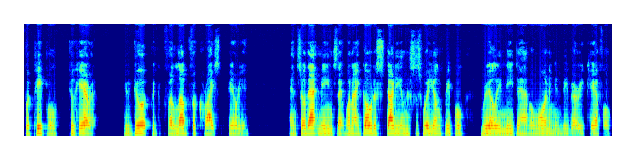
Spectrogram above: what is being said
for people to hear it. You do it for love for Christ, period. And so that means that when I go to study, and this is where young people really need to have a warning and be very careful,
